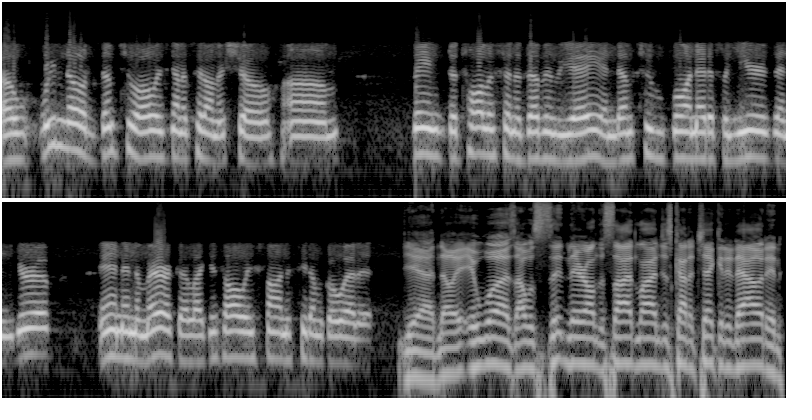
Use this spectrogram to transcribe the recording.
Uh, we know them two are always going to put on a show. Um, being the tallest in the WNBA and them two going at it for years in Europe and in America, like it's always fun to see them go at it. Yeah, no, it was. I was sitting there on the sideline just kind of checking it out. And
